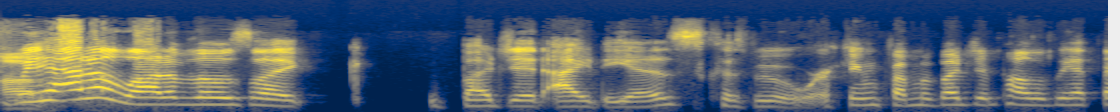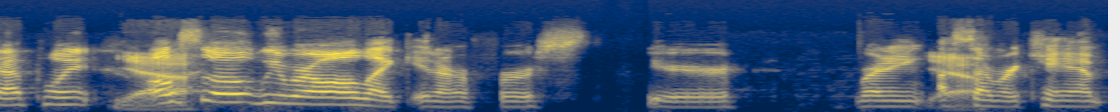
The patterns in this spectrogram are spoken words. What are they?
Um, had a lot of those like budget ideas because we were working from a budget probably at that point. yeah Also, we were all like in our first year running Yeah. a summer camp,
